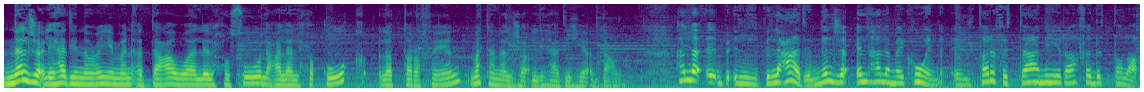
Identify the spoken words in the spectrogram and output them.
نلجأ لهذه النوعية من الدعاوى للحصول على الحقوق للطرفين متى نلجأ لهذه الدعوة؟ هلا بالعادة بنلجا لها لما يكون الطرف الثاني رافض الطلاق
